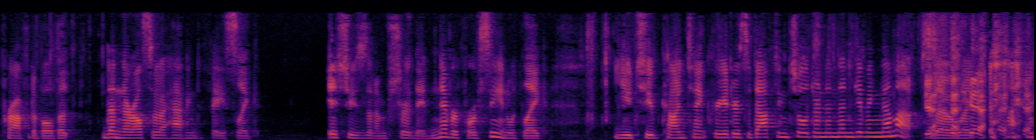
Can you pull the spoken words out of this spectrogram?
profitable, but then they're also having to face like issues that I'm sure they've never foreseen with like YouTube content creators adopting children and then giving them up. So like, yeah, yeah.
